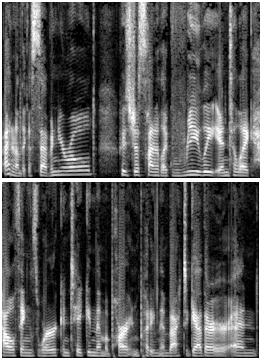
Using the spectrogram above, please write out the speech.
I don't know, like a seven year old who's just kind of like really into like how things work and taking them apart and putting them back together. And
